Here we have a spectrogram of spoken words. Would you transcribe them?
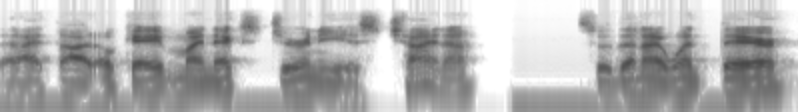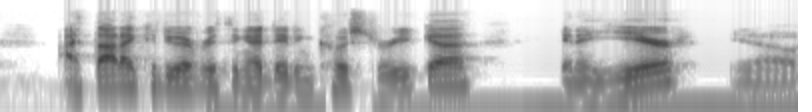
that I thought, okay, my next journey is China. So then I went there. I thought I could do everything I did in Costa Rica in a year, you know,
